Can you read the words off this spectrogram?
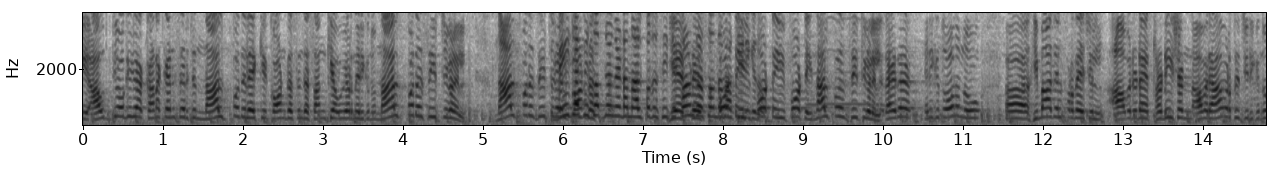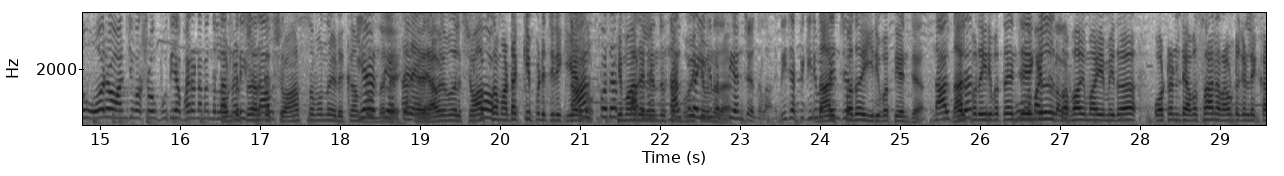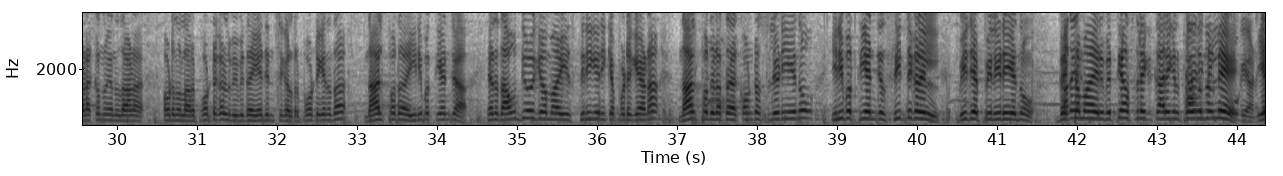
ഈ ഔദ്യോഗിക കണക്കനുസരിച്ച് നാൽപ്പതിലേക്ക് കോൺഗ്രസിന്റെ സംഖ്യ ഉയർന്നിരിക്കുന്നു. നാൽപ്പത് സീറ്റുകളിൽ നാൽപ്പത് സീറ്റുകളിൽ നാൽപ്പത് സീറ്റുകളിൽ. അതായത് എനിക്ക് തോന്നുന്നു ഹിമാചൽ പ്രദേശിൽ അവരുടെ ട്രഡീഷൻ അവർ ആവർത്തിച്ചിരിക്കുന്നു ഓരോ അഞ്ചു വർഷവും പുതിയ ഭരണം എന്നുള്ള ട്രഡീഷൻ ശ്വാസം ഒന്ന് എടുക്കാൻ. രാവിലെ മുതൽ ശ്വാസം അടക്കി പിടിച്ചിരിക്കുകയാണ് എന്ത് എങ്കിൽ സ്വാഭാവികമായും ഇത് വോട്ടെണ്ണിന്റെ അവസാന റൗണ്ടുകളിൽ കടക്കുന്നു എന്നതാണ് അവിടെ നിന്നുള്ള റിപ്പോർട്ടുകൾ. വിവിധ ഏജൻസികൾ റിപ്പോർട്ട് ചെയ്യുന്നത് നാൽപ്പത് ഇരുപത്തിയഞ്ച് എന്നത് ഔദ്യോഗികമായി സ്ഥിരീകരിക്കപ്പെടുകയാണ്. നാൽപ്പതിടത്ത് കോൺഗ്രസ് ലീഡ് ചെയ്യുന്നു. ഇരുപത്തിയഞ്ച് സീറ്റുകളിൽ ബി ജെ പി ലീഡ് ചെയ്യുന്നു. വ്യക്തമായ ഒരു വ്യത്യാസത്തിലേക്ക് കാര്യങ്ങൾ പോകുന്നില്ലേ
